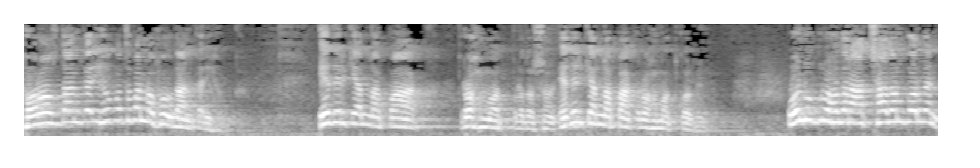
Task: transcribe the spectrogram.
ফরজ দানকারী হোক অথবা নফল দানকারী হোক। এদেরকে আল্লাহ পাক রহমত প্রদর্শন, এদেরকে আল্লাহ পাক রহমত করবেন। অনুগ্রহ দ্বারা আচ্ছাদন করবেন।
